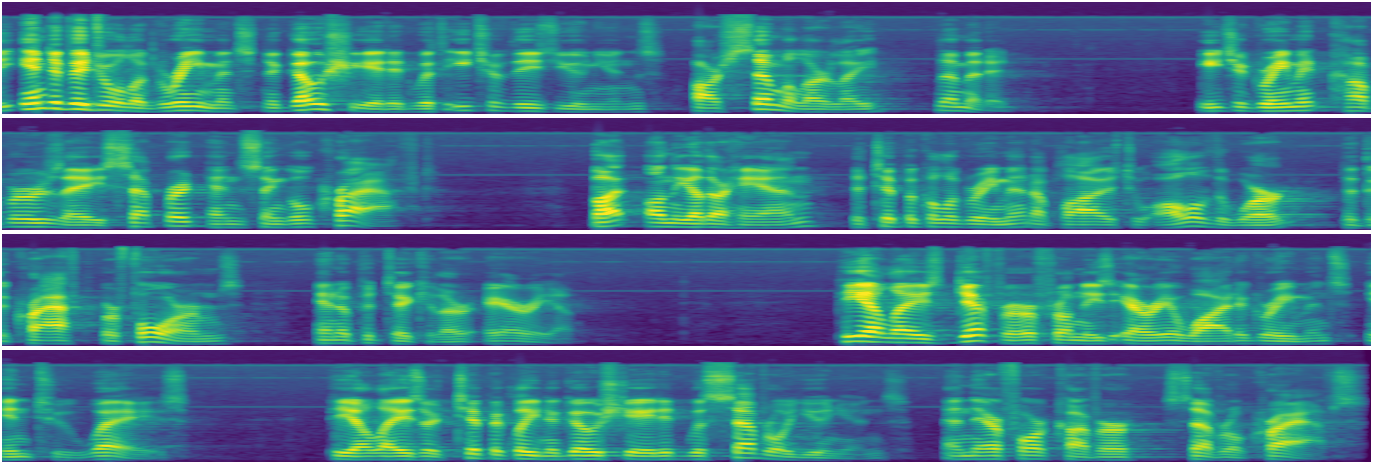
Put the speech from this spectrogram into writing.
The individual agreements negotiated with each of these unions are similarly limited. Each agreement covers a separate and single craft. But on the other hand, the typical agreement applies to all of the work that the craft performs in a particular area. PLAs differ from these area-wide agreements in two ways. PLAs are typically negotiated with several unions and therefore cover several crafts.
